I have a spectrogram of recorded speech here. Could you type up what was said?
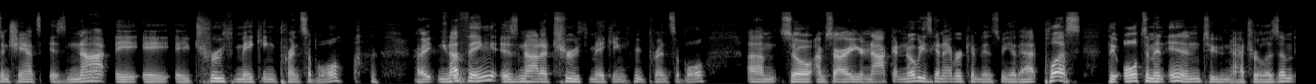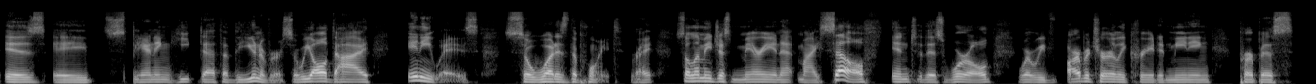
and chance is not a a, a truth making principle, right? Nothing is not a truth making principle. Um, so I'm sorry, you're not gonna nobody's gonna ever convince me of that. Plus, the ultimate end to naturalism is a spanning heat death of the universe. So we all die anyways. So what is the point, right? So let me just marionette myself into this world where we've arbitrarily created meaning, purpose,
